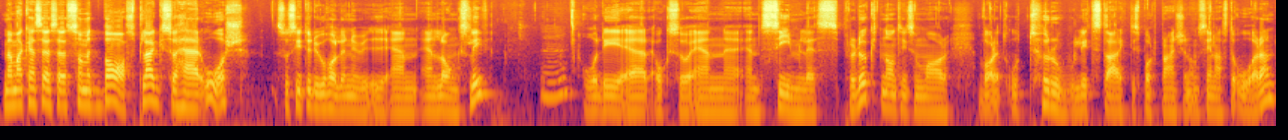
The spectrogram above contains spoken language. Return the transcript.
Men man kan säga så här, som ett basplagg så här års så sitter du och håller nu i en, en longsleeve. Mm. Och det är också en, en seamless produkt, någonting som har varit otroligt starkt i sportbranschen de senaste åren.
